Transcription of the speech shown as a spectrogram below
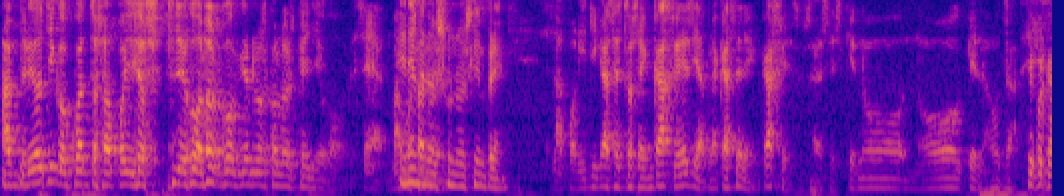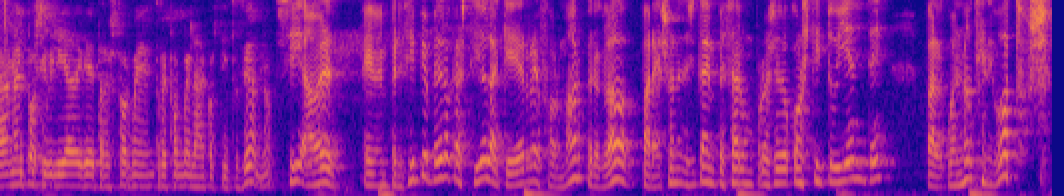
Anteriótico, ¿cuántos apoyos llegó a los gobiernos con los que llegó? O sea, vamos a ver. N-1 siempre. La política es estos encajes y habrá que hacer encajes. O sea, si es que no, no queda otra. Sí, porque ahora no hay posibilidad de que transformen, reformen la Constitución, ¿no? Sí, a ver, en principio Pedro Castillo la quiere reformar, pero claro, para eso necesita empezar un proceso constituyente para el cual no tiene votos,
